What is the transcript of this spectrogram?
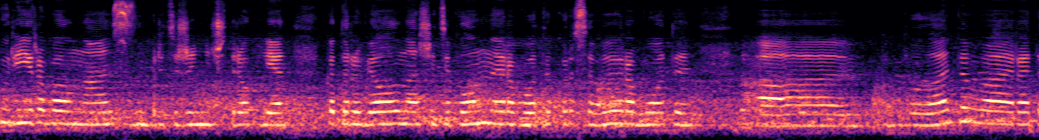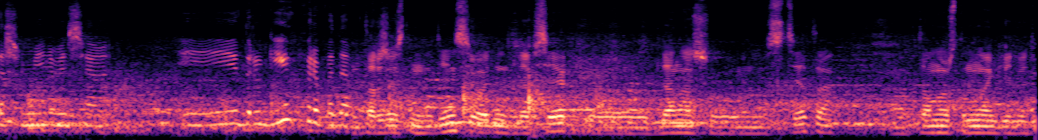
курировал нас на протяжении четырех лет, который вел наши дипломные работы, курсовые работы, а, Булатова Рата Шамильевича и других преподавателей. Торжественный день сегодня для всех, э, для нашего университета потому что многие люди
